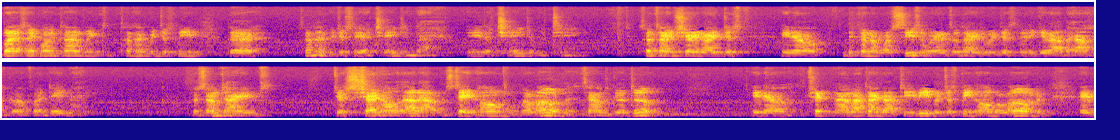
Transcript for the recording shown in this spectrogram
But at the same point in time, we sometimes we just need the sometimes we just need a change in diet. We need a change of routine. Sometimes Sherry and I just, you know, depending on what season we're in, sometimes we just need to get out of the house and go out for a date night. But sometimes just shutting all that out and staying home alone sounds good too. You know, I'm not talking about TV, but just being home alone and, and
